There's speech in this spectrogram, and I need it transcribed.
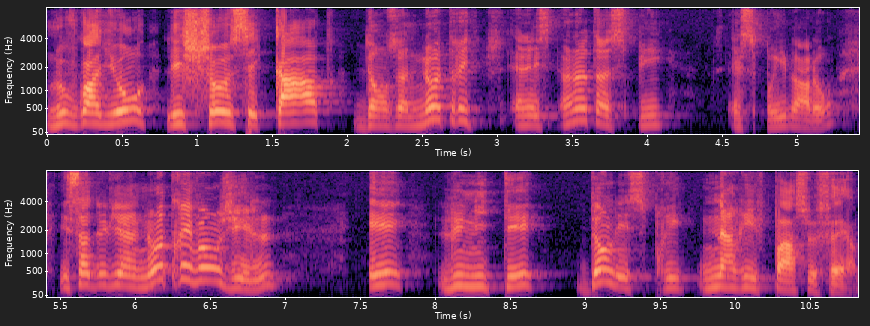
nous voyons les choses s'écartent dans un autre esprit, esprit pardon, et ça devient un autre évangile et l'unité dans l'esprit n'arrive pas à se faire.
